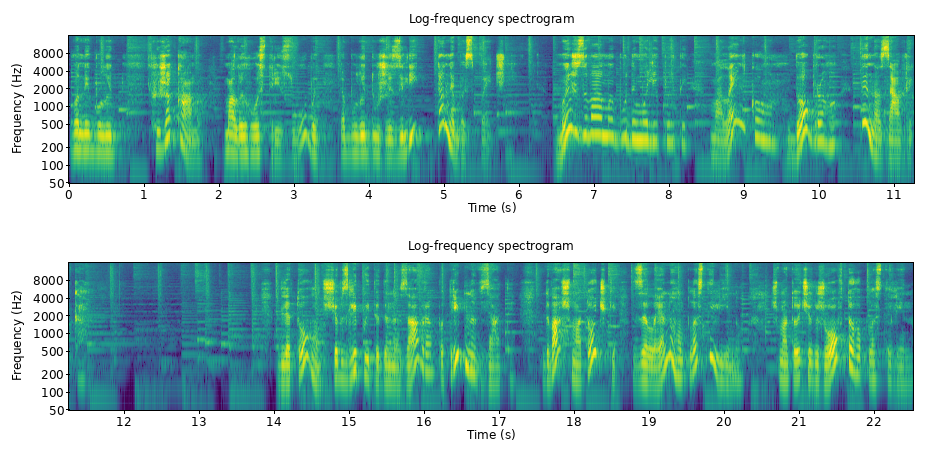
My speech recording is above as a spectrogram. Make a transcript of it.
Вони були хижаками, мали гострі зуби та були дуже злі та небезпечні. Ми ж з вами будемо ліпити маленького доброго динозаврика. Для того, щоб зліпити динозавра, потрібно взяти два шматочки зеленого пластиліну, шматочок жовтого пластиліну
